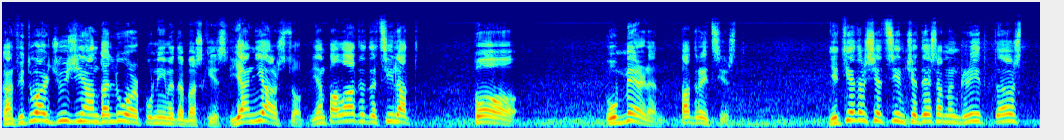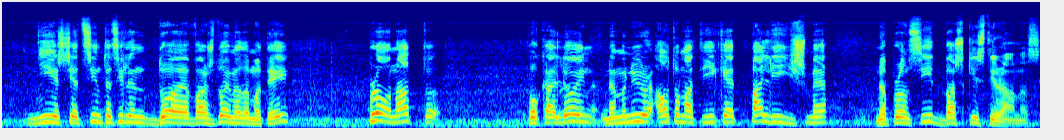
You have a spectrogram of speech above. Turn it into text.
Kanë fituar gjyqin, janë ndaluar punimet e bashkisë. Janë jashtë sot, janë pallate të cilat po u merren padrejtësisht. Një tjetër shqetësim që desha me ngrit është një shqetësim të cilin do e vazhdojmë edhe më tej, pronat po kalojnë në mënyrë automatike të paligjshme në pronësi të Bashkisë Tiranës.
